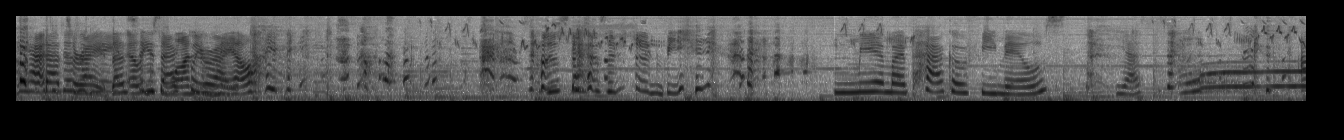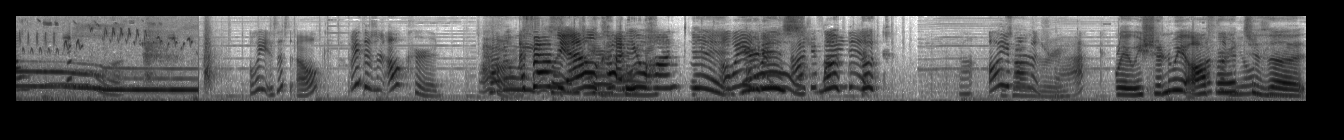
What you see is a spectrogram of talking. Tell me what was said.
We had That's to right, that's at least one exactly right. male, I think. Just as it should be. Me and my pack of females. Yes. Oh, wait, is this elk? Wait, there's an elk herd. How do Oh. we I found the elk. How do you terrible? hunt it? Oh, wait, Here it wait, is. how'd you look, find it? look. Uh, oh, you found the track? Wait, wait. Shouldn't we offer it to the,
